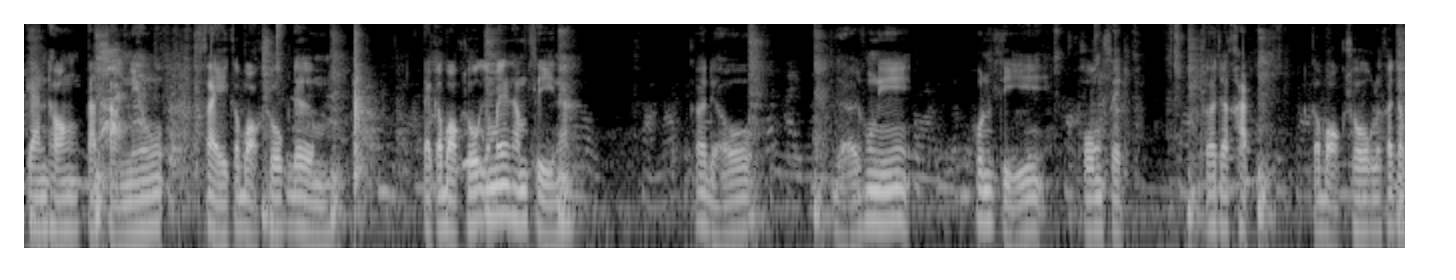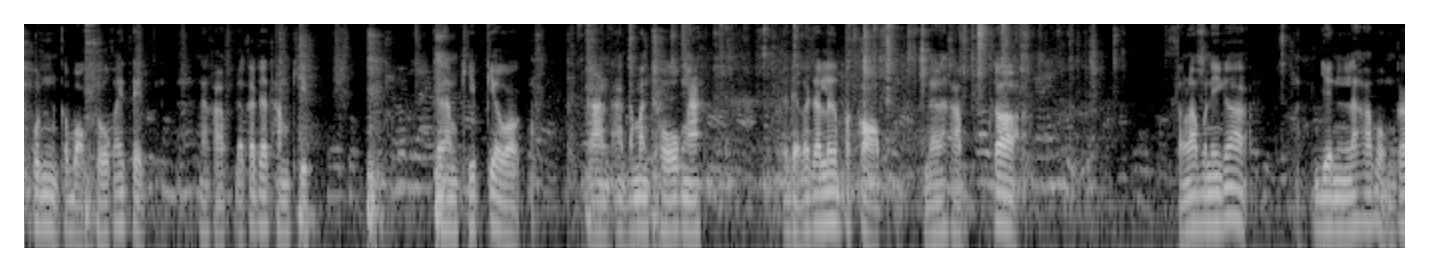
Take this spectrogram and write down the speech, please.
แกนทองตัด3นิ้ว ใส่กระบอกโชคเดิม แต่กระบอกโชคยังไม่ได้ทำสีนะ ก็เดี๋ยว เดี๋ยวพรุ่งนี้พ่นสีโครงเสร็จ ก็จะขัดกระบอกโชคแล้วก็จะพ่นกระบอกโชคให้เสร็จนะครับ แล้วก็จะทำคลิป จะทำคลิปเกี่ยวกับการอัดน้ำมันโชคนะเดี๋ยวก็จะเริ่มประกอบแล้วนะครับ ก็สำหรับวันนี้ก็เย็นแล้วครับ ผมก็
